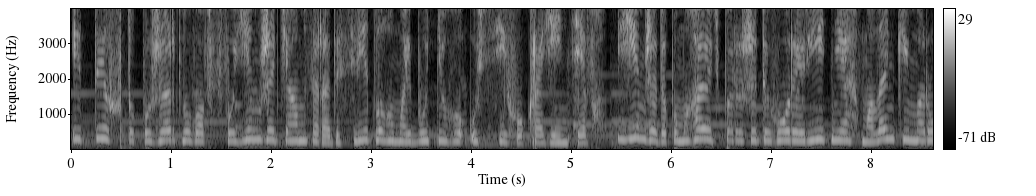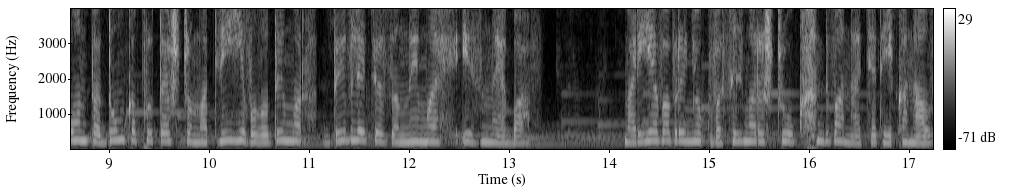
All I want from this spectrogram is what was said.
і тих, хто пожертвував своїм життям заради світлого майбутнього усіх українців. Їм же допомагають пережити горе рідні, маленький Мирон та думка про те, що Матвій і Володимир дивляться за ними із неба. Марія Вавренюк, Василь Марищук, 12 канал.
